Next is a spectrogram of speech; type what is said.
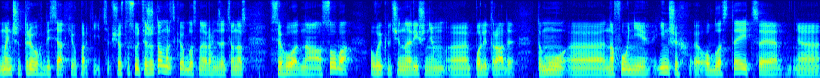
менше трьох десятків партійців. Що стосується Житомирської обласної організації, у нас всього одна особа виключена рішенням е, політради. Тому е, на фоні інших областей це е,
